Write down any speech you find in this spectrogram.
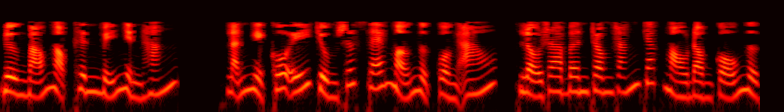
Đường Bảo Ngọc khinh bỉ nhìn hắn, lãnh nghiệt cố ý dùng sức xé mở ngực quần áo, lộ ra bên trong rắn chắc màu đồng cổ ngực,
